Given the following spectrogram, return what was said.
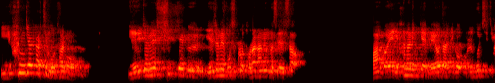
이 한결같지 못하고 예전에 쉽게 그 예전의 모습으로 돌아가는 것에서 과거에 하나님께 메어 달리고 울부짖으며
